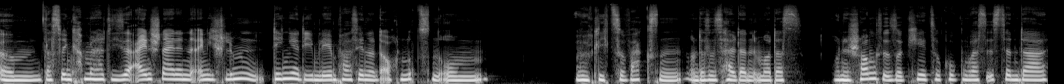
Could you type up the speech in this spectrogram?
Ähm, deswegen kann man halt diese einschneidenden, eigentlich schlimmen Dinge, die im Leben passieren, halt auch nutzen, um wirklich zu wachsen. Und das ist halt dann immer das, wo eine Chance ist, okay, zu gucken, was ist denn da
